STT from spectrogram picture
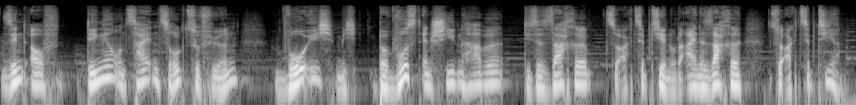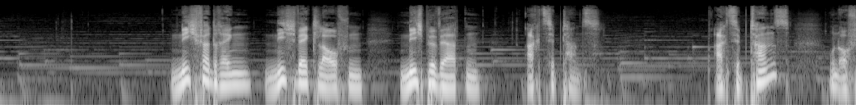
sind auf Dinge und Zeiten zurückzuführen, wo ich mich bewusst entschieden habe, diese Sache zu akzeptieren oder eine Sache zu akzeptieren. Nicht verdrängen, nicht weglaufen, nicht bewerten, Akzeptanz. Akzeptanz und auf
